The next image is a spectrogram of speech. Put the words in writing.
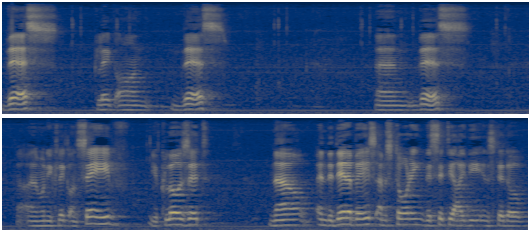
this, click on this, and this, and when you click on save, you close it. Now, in the database, I'm storing the city ID instead of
